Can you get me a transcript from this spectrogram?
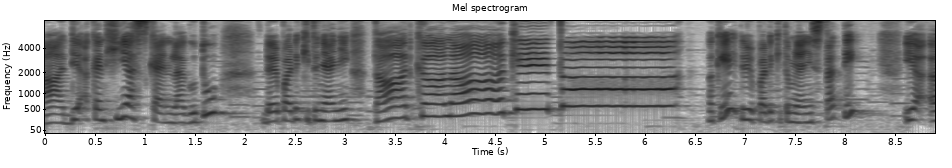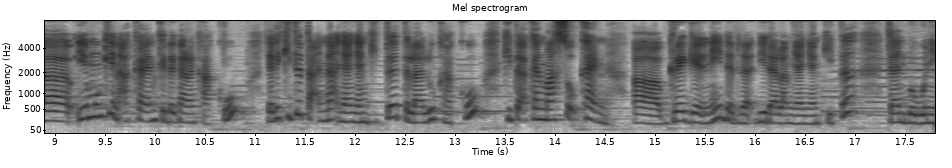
Ha, dia akan hiaskan lagu tu daripada kita nyanyi Tatkala kita Okey, daripada kita menyanyi statik, ya uh, ia mungkin akan kedengaran kaku. Jadi kita tak nak nyanyian kita terlalu kaku. Kita akan masukkan uh, gregel ni di dalam nyanyian kita dan berbunyi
